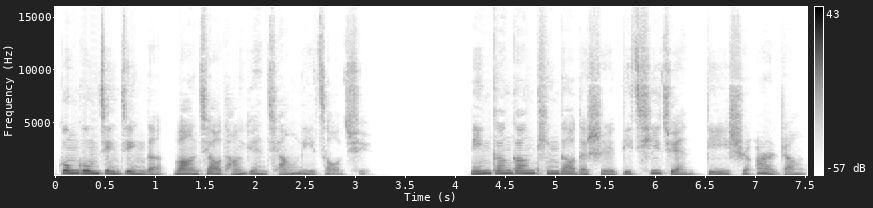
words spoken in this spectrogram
恭恭敬敬地往教堂院墙里走去。您刚刚听到的是第七卷第十二章。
